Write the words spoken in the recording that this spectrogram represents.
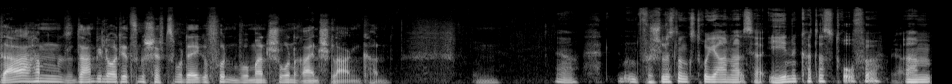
da haben, da haben die Leute jetzt ein Geschäftsmodell gefunden, wo man schon reinschlagen kann. Ja, ein Verschlüsselungstrojaner ist ja eh eine Katastrophe. Ja. Ähm,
